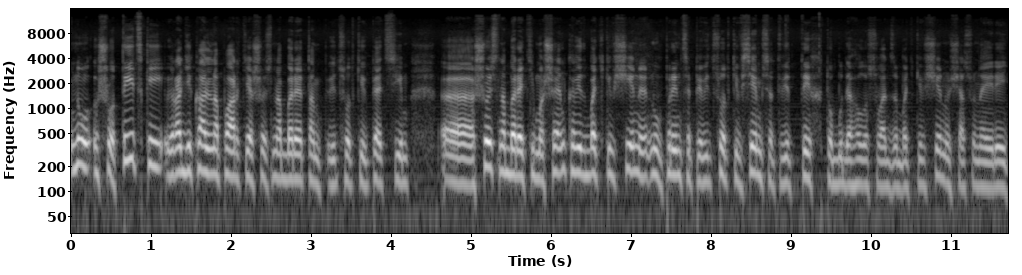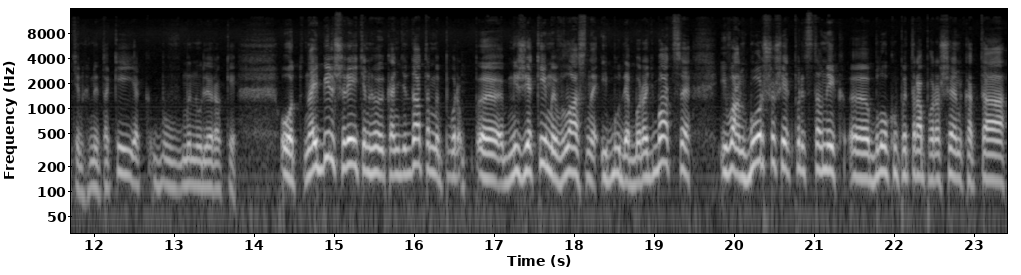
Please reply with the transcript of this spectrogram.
ну що, Тицький, радикальна партія, щось набере там відсотків 5-7, е, щось набере Тимошенко від батьківщини. Ну, в принципі, відсотків 70 від тих, хто буде голосувати за батьківщину. Зараз у неї рейтинг не такий, як був в минулі роки. От, найбільш рейтингові кандидатами, е, між якими власне і буде боротьба, це Іван Боршош, як представник е, блоку Петра Порошенка та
